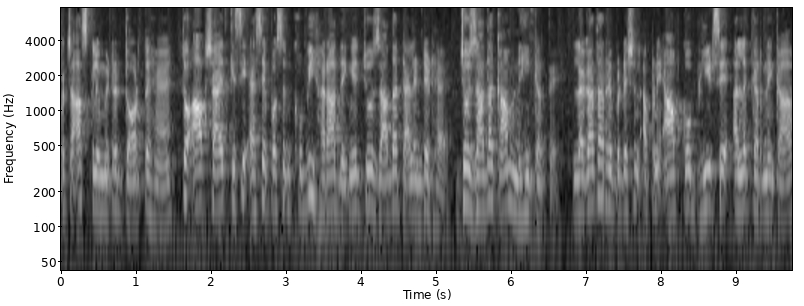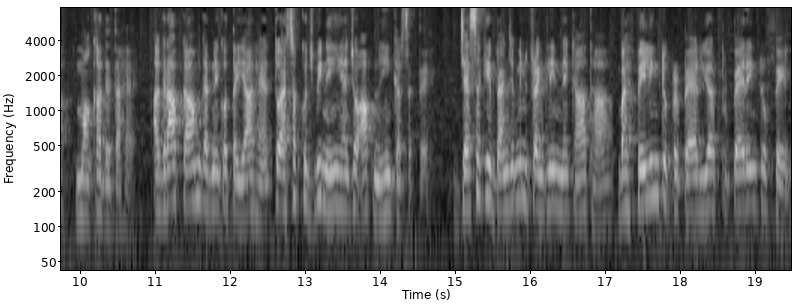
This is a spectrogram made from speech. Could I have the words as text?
50 किलोमीटर दौड़ते हैं तो आप शायद किसी ऐसे पर्सन को भी हरा देंगे जो ज़्यादा टैलेंटेड है, जो ज़्यादा काम नहीं करते। लगातार रिपीटेशन अपने आप को भीड़ से अलग करने का मौका देता है। अगर आप काम करने को तैयार हैं तो ऐसा कुछ भी नहीं है जो आप नहीं कर सकते। जैसा कि बेंजामिन फ्रैंकलिन ने कहा था by failing to prepare you are preparing to fail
